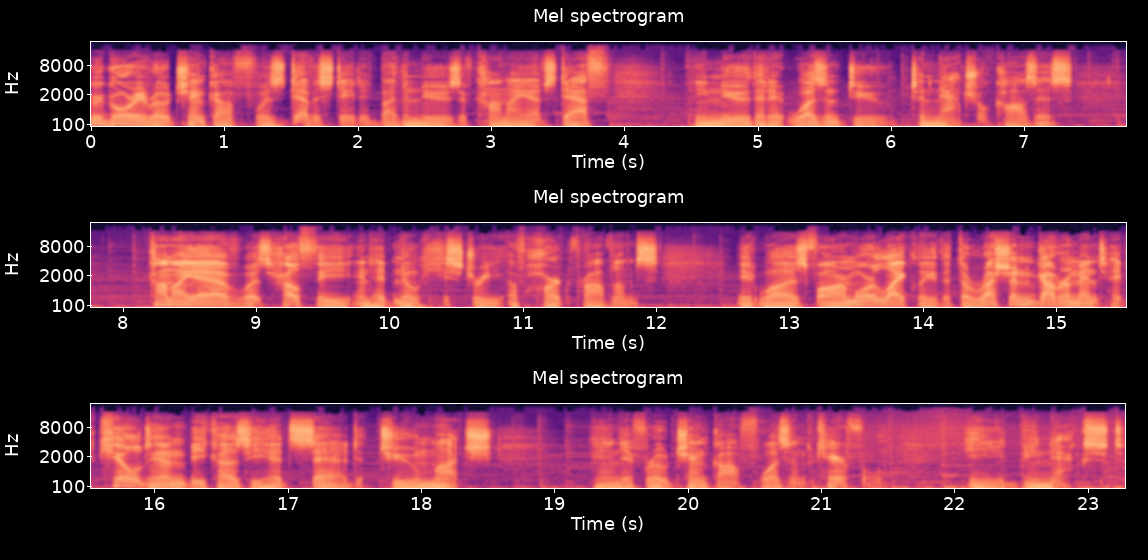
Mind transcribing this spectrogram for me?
Grigory Rodchenkov was devastated by the news of Kamayev's death. He knew that it wasn't due to natural causes. Kamayev was healthy and had no history of heart problems. It was far more likely that the Russian government had killed him because he had said too much. And if Rodchenkov wasn't careful, he'd be next.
